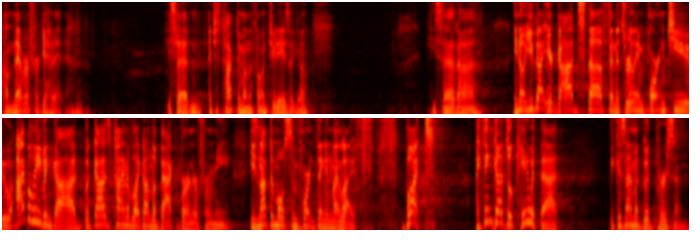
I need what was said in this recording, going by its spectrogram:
I'll never forget it. He said, I just talked to him on the phone two days ago. He said, uh, you know, you got your God stuff and it's really important to you. I believe in God, but God's kind of like on the back burner for me. He's not the most important thing in my life. But I think God's okay with that because I'm a good person.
